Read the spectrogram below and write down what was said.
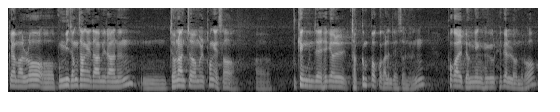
그야말로 어, 북미 정상회담이라는 음, 전환점을 통해서 어, 북핵 문제 해결 접근법과 관련돼서는 포괄 병행 해결론으로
